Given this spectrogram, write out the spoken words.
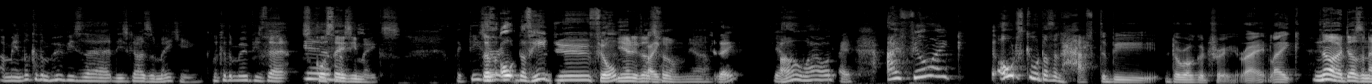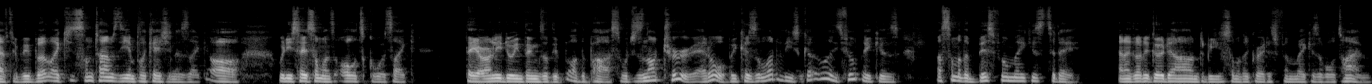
I mean, look at the movies that these guys are making. Look at the movies that Yeah, Scorsese makes. Like these Does are. oh, does he do film? yeah, he does like, film. Yeah, today? Yeah. Oh wow, okay. I feel like old school doesn't have to be derogatory, right? Like no, it doesn't have to be, but like sometimes the implication is like, oh, when you say someone's old school, it's like they are only doing things of the of the past, which is not true at all. Because a lot of these a lot of these filmmakers are some of the best filmmakers today, and are going to go down to be some of the greatest filmmakers of all time.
